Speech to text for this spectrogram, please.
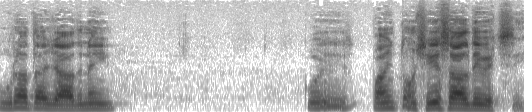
ਪੂਰਾ ਤਾਂ ਯਾਦ ਨਹੀਂ, ਕੋਈ 5 ਤੋਂ 6 ਸਾਲ ਦੇ ਵਿੱਚ ਸੀ।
